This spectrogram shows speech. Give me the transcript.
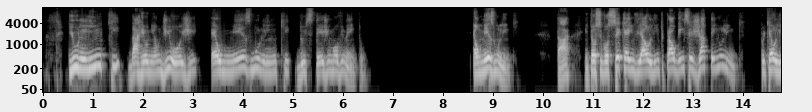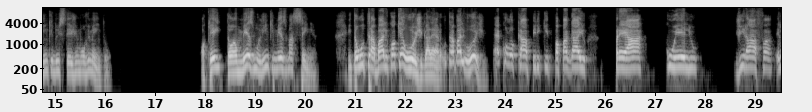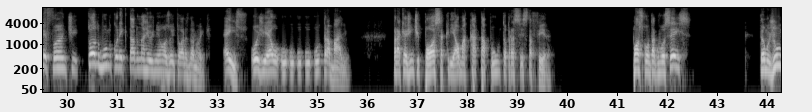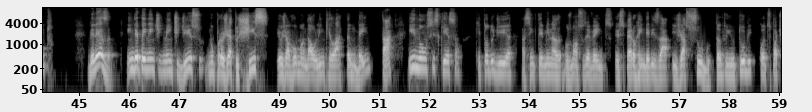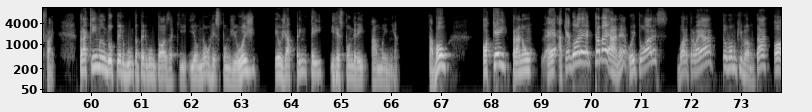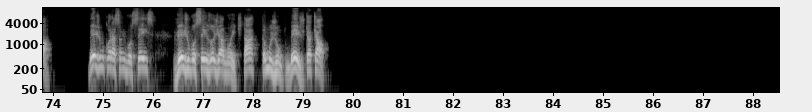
E o link da reunião de hoje é o mesmo link do Esteja em Movimento. É o mesmo link, tá? Então, se você quer enviar o link para alguém, você já tem o link, porque é o link do Esteja em Movimento. Ok? Então é o mesmo link, mesma senha. Então o trabalho, qual que é hoje, galera? O trabalho hoje é colocar periquito, papagaio, preá, coelho, girafa, elefante, todo mundo conectado na reunião às 8 horas da noite. É isso. Hoje é o, o, o, o trabalho. Para que a gente possa criar uma catapulta para sexta-feira. Posso contar com vocês? Tamo junto? Beleza? Independentemente disso, no projeto X, eu já vou mandar o link lá também, tá? E não se esqueçam que todo dia, assim que termina os nossos eventos, eu espero renderizar e já subo, tanto no YouTube quanto Spotify. Para quem mandou pergunta perguntosa aqui e eu não respondi hoje, eu já printei e responderei amanhã. Tá bom? ok? Para não. É, aqui agora é trabalhar, né? Oito horas, bora trabalhar? Então vamos que vamos, tá? Ó, beijo no coração de vocês. Vejo vocês hoje à noite, tá? Tamo junto. beijo, tchau, tchau.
